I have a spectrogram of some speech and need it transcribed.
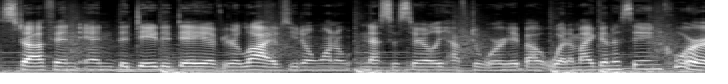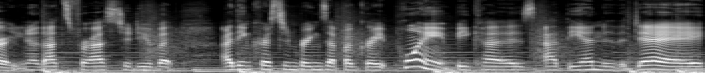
stuff and, and the day to day of your lives. You don't want to necessarily have to worry about what am I going to say in court. You know, that's for us to do. But I think Kristen brings up a great point because at the end of the day,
